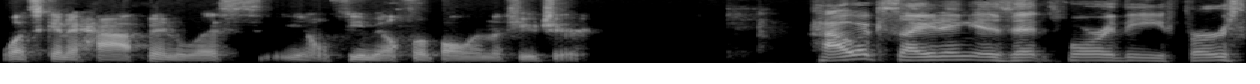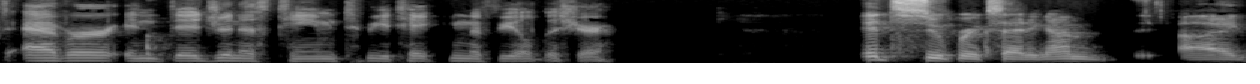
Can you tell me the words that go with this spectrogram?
what's going to happen with, you know, female football in the future. How exciting is it for the first ever indigenous team to be taking the field this year? It's super exciting. I'm I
